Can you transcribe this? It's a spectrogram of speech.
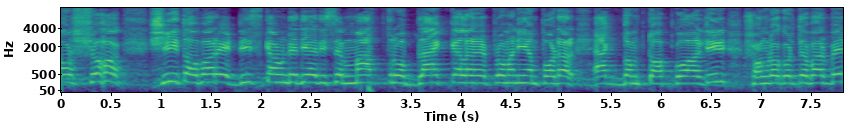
দর্শক শীত অফারে ডিসকাউন্টে দিয়ে দিছে মাত্র ব্ল্যাক কালারের প্রোমানিয়াম পাউডার একদম টপ কোয়ালিটির সংগ্রহ করতে পারবেন।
